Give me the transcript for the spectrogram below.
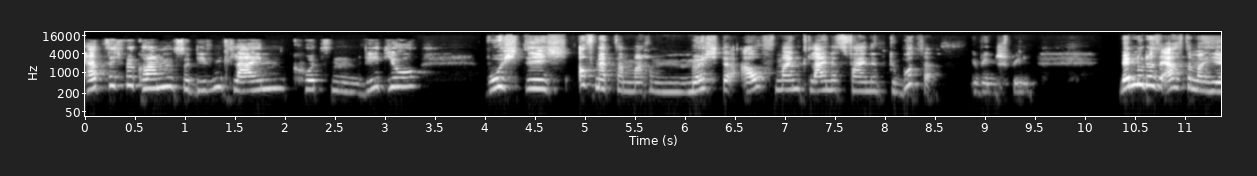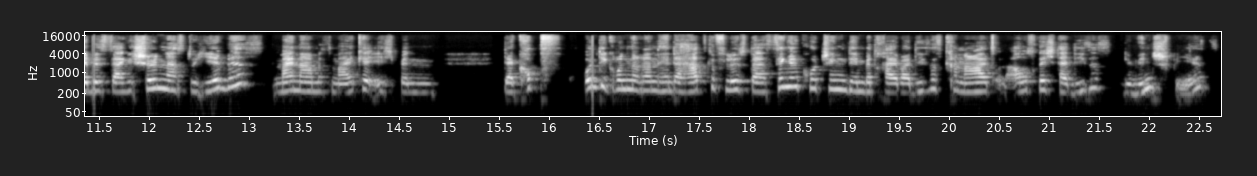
Herzlich willkommen zu diesem kleinen, kurzen Video, wo ich dich aufmerksam machen möchte auf mein kleines, feines Geburtstagsgewinnspiel. Wenn du das erste Mal hier bist, sage ich schön, dass du hier bist. Mein Name ist Maike, ich bin der Kopf und die Gründerin hinter Herzgeflüster Single Coaching, dem Betreiber dieses Kanals und Ausrichter dieses Gewinnspiels.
